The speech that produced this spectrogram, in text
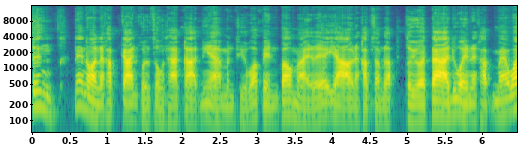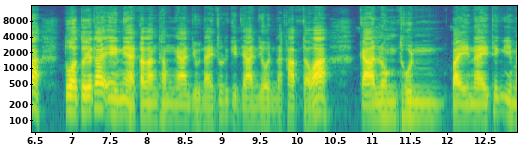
ซึ่งแน่นอนนะครับการขนส่งทางอากาศเนี่ยมันถือว่าเป็นเป้าหมายระยะยาวนะครับสำหรับโตโยต้าด้วยนะครับ แม้ว่าตัวโตโยต้าเองเนี่ยกำลังทำงานอยู่ในธุรกิจยานยนต์นะครับ แต่ว่าการลงทุนไปในเทคโนโลยีใ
